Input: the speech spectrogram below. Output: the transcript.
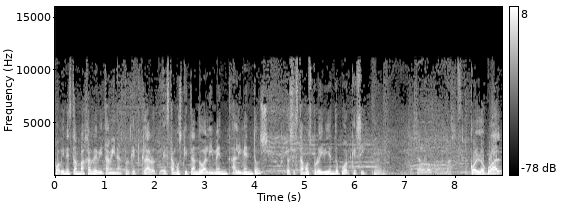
o bien están bajas de vitaminas, porque claro, estamos quitando aliment- alimentos, los estamos prohibiendo porque sí. Sea lo loco, además. Con lo cual,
